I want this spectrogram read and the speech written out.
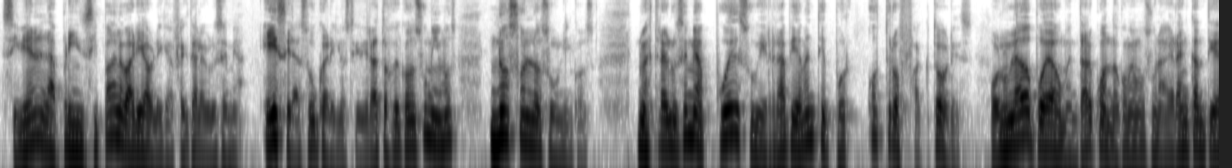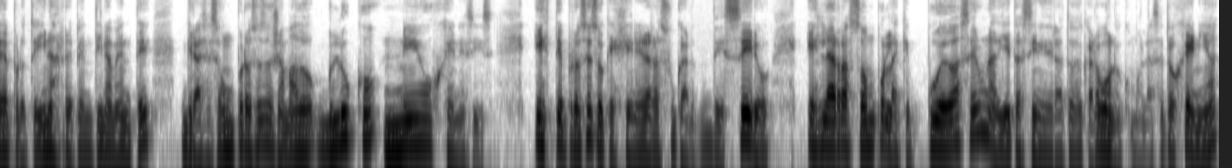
Si bien la principal variable que afecta a la glucemia es el azúcar y los hidratos que consumimos, no son los únicos. Nuestra glucemia puede subir rápidamente por otros factores. Por un lado puede aumentar cuando comemos una gran cantidad de proteínas repentinamente gracias a un proceso llamado gluconeogénesis. Este proceso que genera azúcar de cero es la razón por la que puedo hacer una dieta sin hidratos de carbono como la cetogenia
